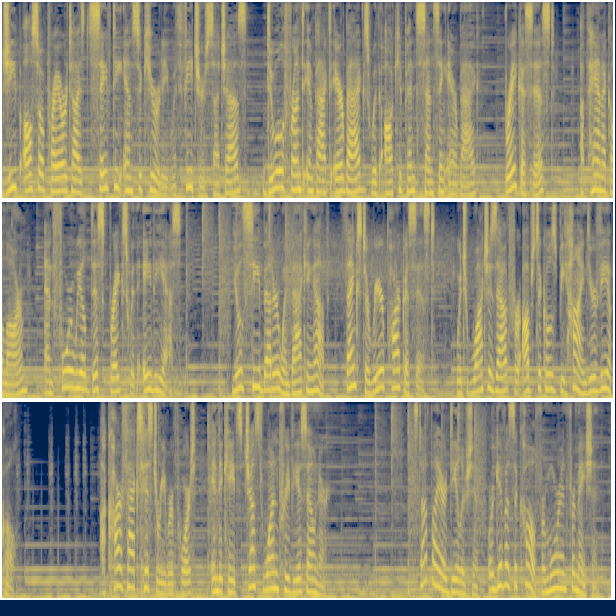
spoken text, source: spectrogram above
Jeep also prioritized safety and security with features such as dual front impact airbags with occupant sensing airbag, brake assist, a panic alarm, and four-wheel disc brakes with ABS. You'll see better when backing up thanks to Rear Park Assist, which watches out for obstacles behind your vehicle. A Carfax history report indicates just one previous owner. Stop by our dealership or give us a call for more information.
